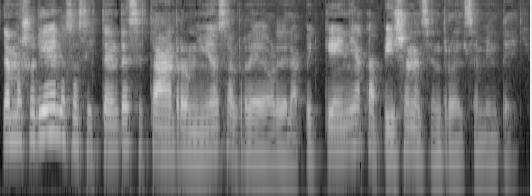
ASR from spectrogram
La mayoría de los asistentes estaban reunidos alrededor de la pequeña capilla en el centro del cementerio.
